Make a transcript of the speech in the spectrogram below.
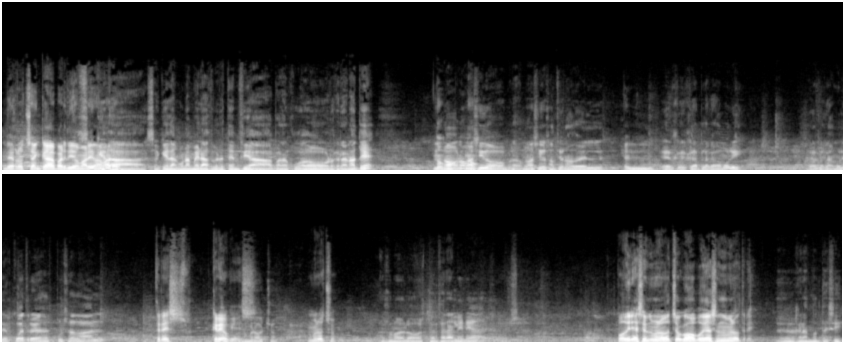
derrocha en cada partido Se Mariano Amaro. se queda en una mera advertencia para el jugador Granate. No, No, no, Ha, sido, no ha sido sancionado el, El el que, que aplacaba a Moli. El que aplacaba a Moli el 4 y ha expulsado al 3, creo que es. número 8. Número 8. Es uno de los terceras líneas. Podría ser número 8 como podría ser número 3. El grandote, sí.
